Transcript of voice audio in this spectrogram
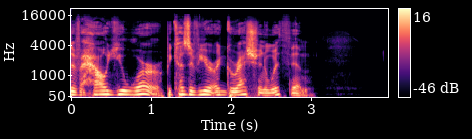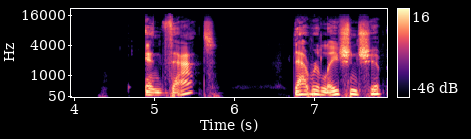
of how you were, because of your aggression with them. And that that relationship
